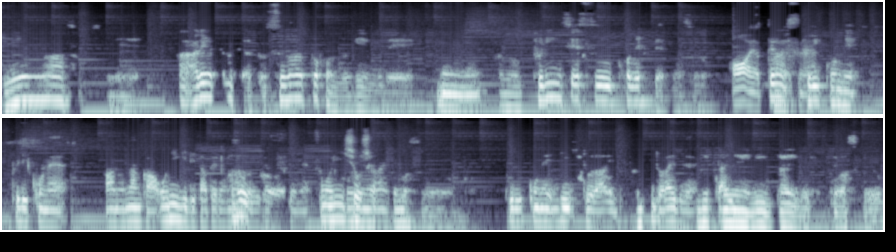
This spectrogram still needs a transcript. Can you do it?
ゲームは、そうですね。ああれやってますよ。あと、スマートフォンのゲームで、うん。あの、プリンセスコネクトやってますよ。ああ、やってるんですはいプリね。コネ。プリコネ。あの、なんか、おにぎり食べるのそうですよね。その印象しかないやってますね。プリコネリドライブ。ドライブで。プリコネリタイムやってますけど。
